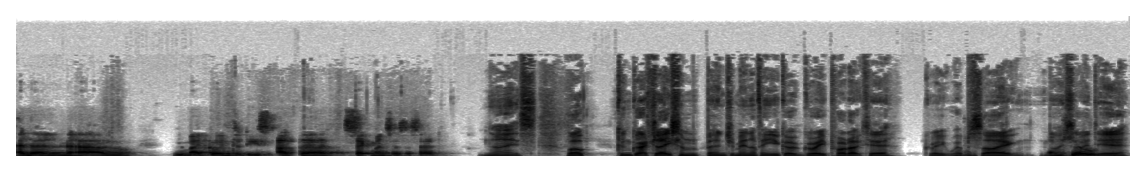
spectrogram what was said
And then um, we might go into these other segments, as I said. Nice. Well, congratulations, Benjamin. I think you've got a great product here. Great website. Thank nice you. idea.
